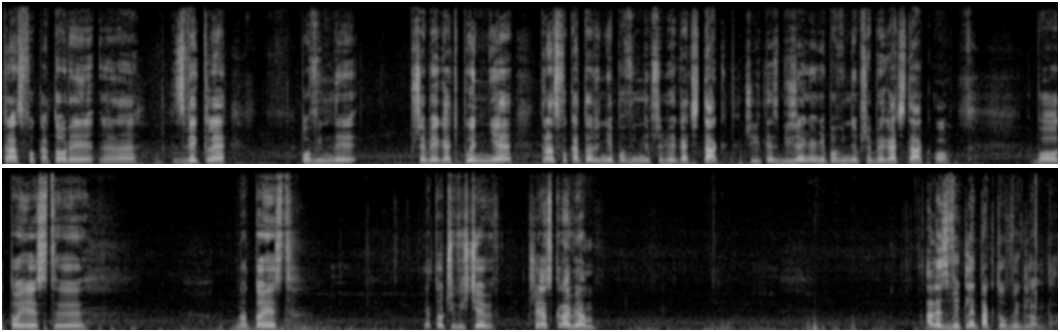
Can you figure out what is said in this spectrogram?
Transfokatory e, zwykle powinny przebiegać płynnie, transfokatory nie powinny przebiegać tak, czyli te zbliżenia nie powinny przebiegać tak, o, bo to jest, y, no to jest, ja to oczywiście przejaskrawiam, ale zwykle tak to wygląda.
